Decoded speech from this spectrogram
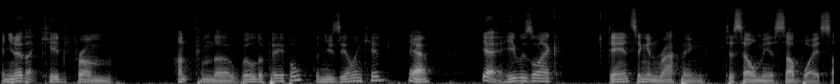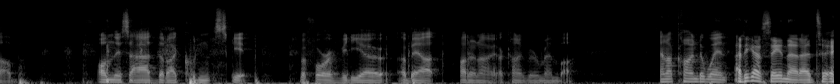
and you know that kid from Hunt from the Wilderpeople, the New Zealand kid. Yeah. Yeah, he was like dancing and rapping to sell me a Subway sub. on this ad that I couldn't skip before a video about I don't know, I can't even remember. And I kind of went, I think I've seen that ad too.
